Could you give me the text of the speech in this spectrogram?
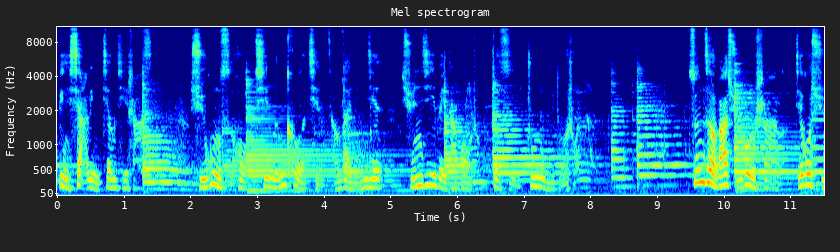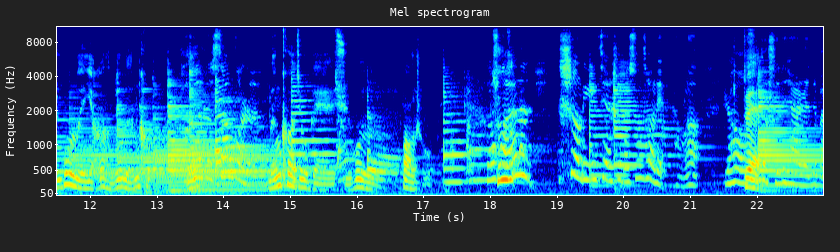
并下令将其杀死。许贡死后，其门客潜藏在民间，寻机为他报仇。这次终于得手。孙策把许贡杀了，结果许贡呢养了很多门客，好像是三个人，门客就给许贡报仇。孙策好像是射了一箭射到孙策脸上了，然后对孙策实际上人就把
